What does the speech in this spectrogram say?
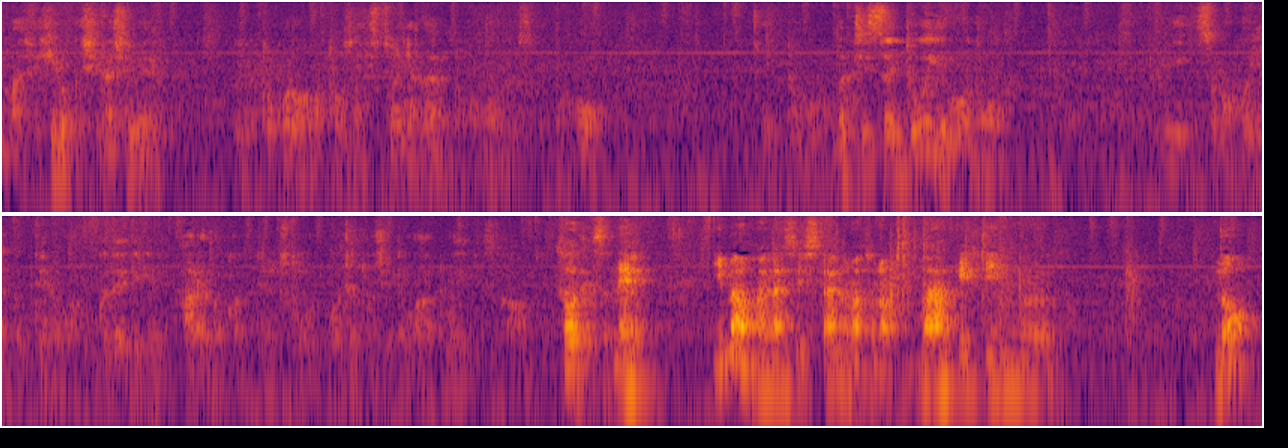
ーまあ、広く知らしめるところが当然必要にはなると思うんですけども、えーとまあ、実際どういうものにその翻訳っていうのが具体的にあるのかっていうのをちょっともうちょっと教えてもらってもいいですか？そうですね。今お話ししたのはそのマーケティングの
